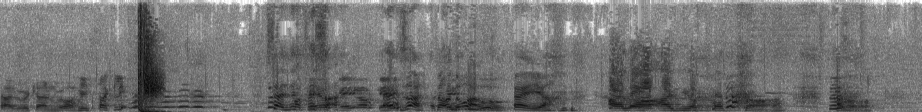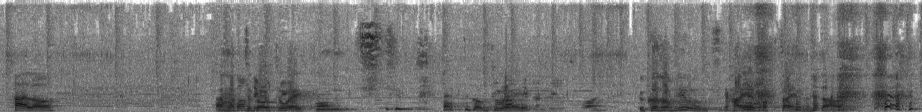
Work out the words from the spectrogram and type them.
And we can. Oh, he's stuck. Leave Sen, nifissa. okay, okay. Eżat, noqdu għawu, ejja. Hello, I'm your pet car. Hello. Hello. I have to go to work, please. I have to go to Wait. Because of you, I have of time in town.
